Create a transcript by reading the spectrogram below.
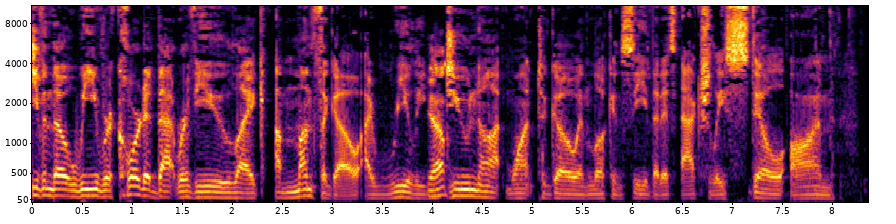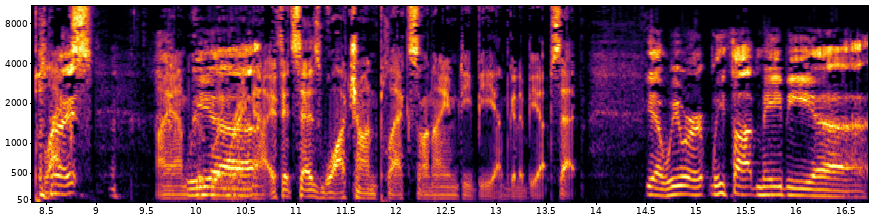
even though we recorded that review like a month ago, I really Yep. do not want to go and look and see that it's actually still on Plex. I am We, googling uh, right now. If it says watch on Plex on IMDb, I'm going to be upset. yeah, we were. We thought maybe uh,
